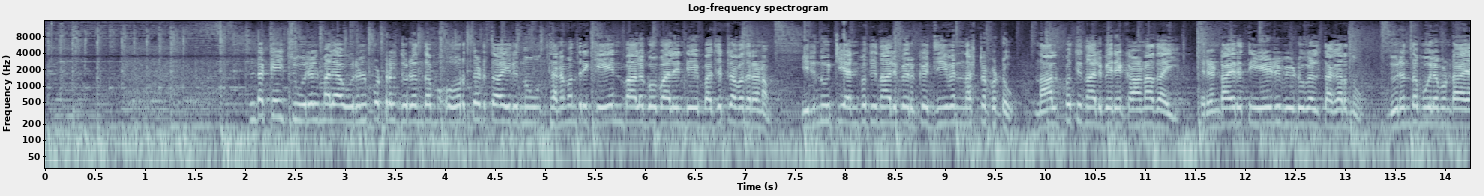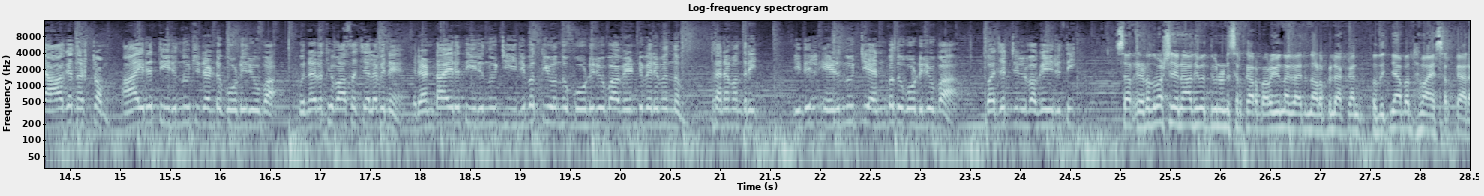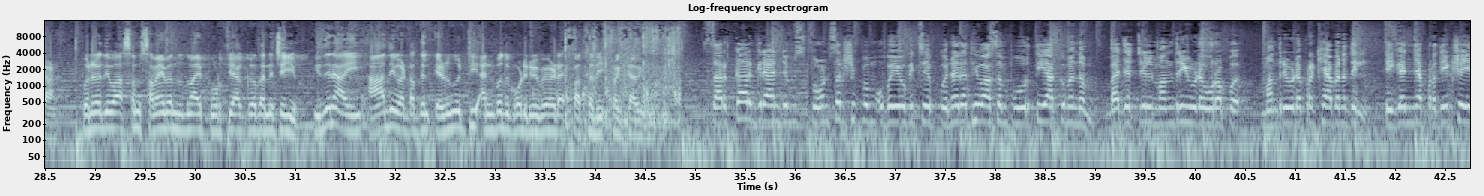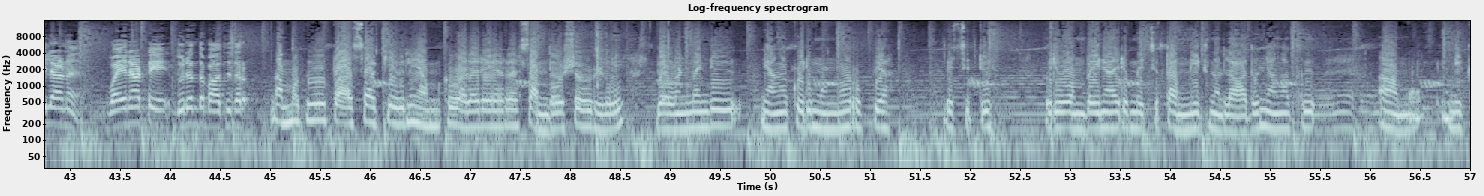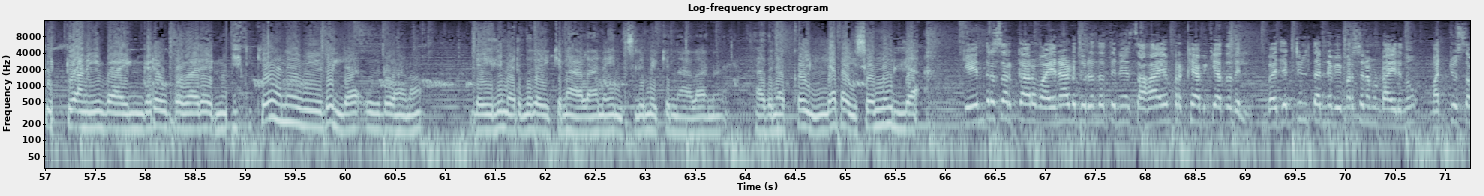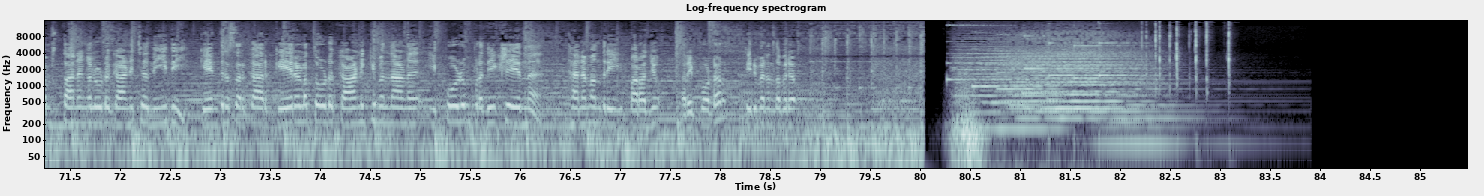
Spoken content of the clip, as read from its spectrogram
മുണ്ടക്കൈ ചൂരൽമല ഉരുൾപൊട്ടൽ ദുരന്തം ഓർത്തെടുത്തായിരുന്നു ധനമന്ത്രി കെ എൻ ബാലഗോപാലിന്റെ ബജറ്റ് അവതരണം? ഇരുന്നൂറ്റി അൻപത്തിനാല് പേർക്ക് ജീവൻ നഷ്ടപ്പെട്ടു. നാൽപ്പത്തിനാല് പേരെ കാണാതായി. രണ്ടായിരത്തി ഏഴ് വീടുകൾ തകർന്നു. ദുരന്തമൂലമുണ്ടായ ആകെ നഷ്ടം ആയിരത്തി ഇരുന്നൂറ്റി രണ്ട് കോടി രൂപ. പുനരധിവാസ ചെലവിന് രണ്ടായിരത്തി ഇരുന്നൂറ്റി ഇരുപത്തിയൊന്ന് കോടി രൂപ വേണ്ടിവരുമെന്നും ധനമന്ത്രി ഇതിൽ എഴുന്നൂറ്റി അൻപത് കോടി രൂപ ബജറ്റിൽ വകയിരുത്തി. സർ ഇടതുപക്ഷ ജനാധിപത്യ മുന്നണി സർക്കാർ പറയുന്ന കാര്യം നടപ്പിലാക്കാൻ പ്രതിജ്ഞാബദ്ധമായ സർക്കാരാണ്. പുനരധിവാസം സമയബന്ധിതമായി പൂർത്തിയാക്കുക തന്നെ ചെയ്യും. ഇതിനായി ആദ്യഘട്ടത്തിൽ എഴുന്നൂറ്റി അൻപത് കോടി രൂപയുടെ പദ്ധതി പ്രഖ്യാപിക്കും സർക്കാർ ഗ്രാന്റും സ്പോൺസർഷിപ്പും ഉപയോഗിച്ച് പുനരധിവാസം പൂർത്തിയാക്കുമെന്നും ബജറ്റിൽ മന്ത്രിയുടെ ഉറപ്പ് മന്ത്രിയുടെ പ്രഖ്യാപനത്തിൽ തികഞ്ഞ പ്രതീക്ഷയിലാണ് വയനാട്ടെ ദുരന്തബാധിതർ. നമുക്ക് പാസ്സാക്കിയതിൽ ഞങ്ങൾക്ക് വളരെയേറെ സന്തോഷമുള്ളൂ ഗവൺമെന്റ് ഞങ്ങൾക്കൊരു മുന്നൂറ് റുപ്യ വെച്ചിട്ട് ഒരു ഒമ്പതിനായിരം വെച്ച് തന്നിരുന്നല്ലോ. അതും ഞങ്ങൾക്ക് ആ ഇനി കിട്ടുകയാണെങ്കിൽ ഭയങ്കര ഉപകാരമായിരുന്നു. എനിക്ക് അങ്ങനെ വീടില്ല. വീട് വേണം. ഡെയിലി മരുന്ന് കഴിക്കുന്ന ആളാണ് ഇൻസുലിൻ വെക്കുന്ന ആളാണ്. അതിനൊക്കെ ഇല്ല പൈസ ഒന്നും ഇല്ല കേന്ദ്ര സർക്കാർ വയനാട് ദുരന്തത്തിന് സഹായം പ്രഖ്യാപിക്കാത്തതിൽ ബജറ്റിൽ തന്നെ വിമർശനമുണ്ടായിരുന്നു. മറ്റു സംസ്ഥാനങ്ങളോട് കാണിച്ച നീതി കേന്ദ്ര സർക്കാർ കേരളത്തോട് കാണിക്കുമെന്നാണ് ഇപ്പോഴും പ്രതീക്ഷയെന്ന് ധനമന്ത്രി പറഞ്ഞു. റിപ്പോർട്ടർ തിരുവനന്തപുരം.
